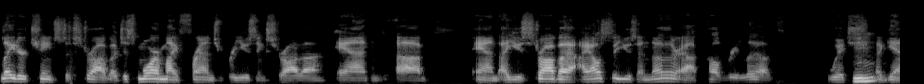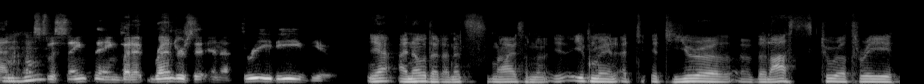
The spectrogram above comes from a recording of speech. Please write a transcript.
later changed to Strava. Just more of my friends were using Strava, and uh, and I use Strava. I also use another app called Relive, which Mhm, again mhm. it's the same thing, but it renders it in a 3D view. Yeah, I know that, and it's nice. And even at at your uh, the last two or three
